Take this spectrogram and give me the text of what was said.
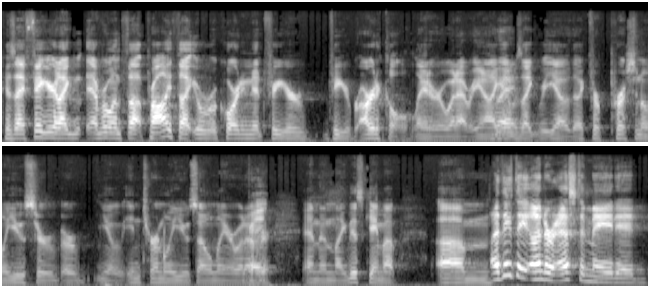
Because I figured like everyone thought probably thought you were recording it for your for your article later or whatever. You know, like Right. it was like you know like for personal use or, or you know internal use only or whatever. Right. And then like this came up. Um, I think they underestimated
